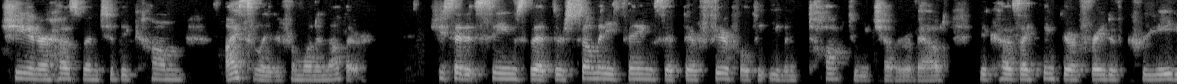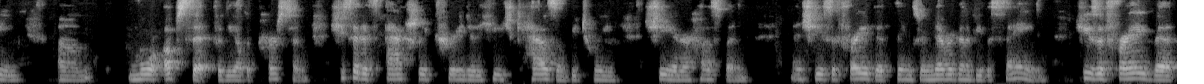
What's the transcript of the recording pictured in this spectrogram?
she and her husband to become isolated from one another she said it seems that there's so many things that they're fearful to even talk to each other about because I think they're afraid of creating um, more upset for the other person. She said it's actually created a huge chasm between she and her husband, and she's afraid that things are never going to be the same. She's afraid that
